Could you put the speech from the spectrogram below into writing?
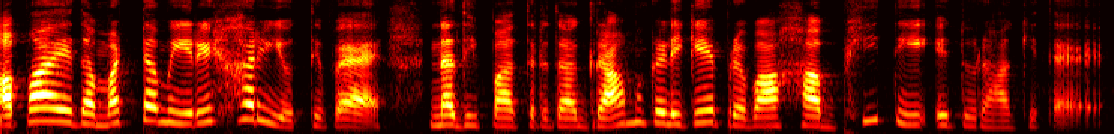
ಅಪಾಯದ ಮಟ್ಟ ಮೀರಿ ಹರಿಯುತ್ತಿವೆ. ನದಿ ಪಾತ್ರದ ಗ್ರಾಮಗಳಿಗೆ ಪ್ರವಾಹ ಭೀತಿ ಎದುರಾಗಿದೆ.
